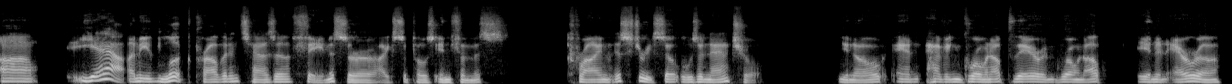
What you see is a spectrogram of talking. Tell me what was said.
Uh, yeah, I mean, look, Providence has a famous, or I suppose infamous, crime history, so it was a natural you know, and having grown up there and grown up in an era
